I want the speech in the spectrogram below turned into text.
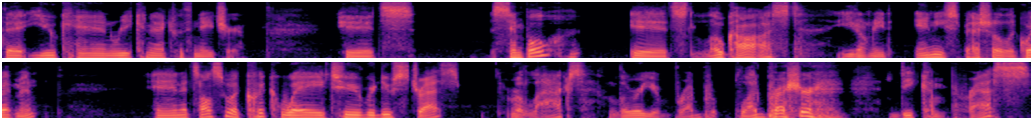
that you can reconnect with nature. It's simple, it's low cost, you don't need any special equipment, and it's also a quick way to reduce stress, relax, lower your blood, blood pressure, decompress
